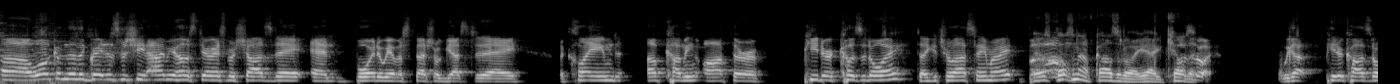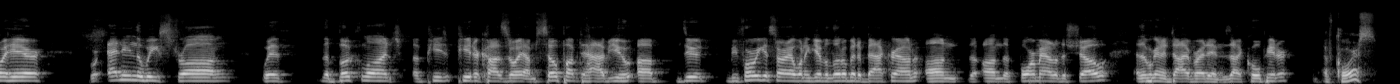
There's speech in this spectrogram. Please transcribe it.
Uh, welcome to the Greatness Machine. I'm your host, Darius Mirshahzadeh, and boy, do we have a special guest today. Acclaimed upcoming author, Peter Kozodoy. Did I get your last name right? It was close enough. Kozodoy. Yeah, you killed Kozodoy. it. We got Peter Kozodoy here. We're ending the week strong with the book launch of P- Peter Kozodoy. I'm so pumped to have you, uh, dude. Before we get started, I want to give a little bit of background on the on the format of the show, and then we're going to dive right in. Is that cool, Peter? Of course.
